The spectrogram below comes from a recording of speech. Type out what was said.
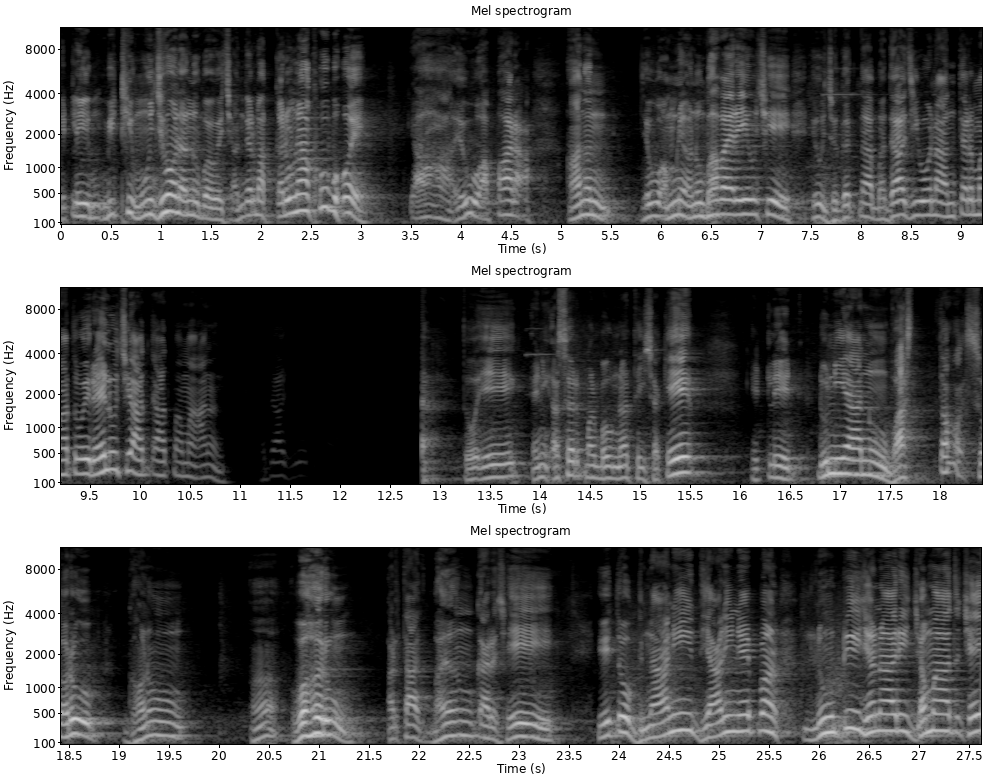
એટલી મીઠી મૂંઝવણ અનુભવે છે. અંદરમાં કરુણા ખૂબ હોય કે આ એવું અપાર આનંદ જેવું અમને અનુભવાઈ રહ્યું છે. એવું જગતના બધા જીવોના અંતરમાં તો એ રહેલું છે આત્- આત્મામાં આનંદ. તો એ એની અસર પણ બહુ ન થઈ શકે. એટલે દુનિયાનું વાસ્તવ સ્વરૂપ ઘણું વહરું અર્થાત ભયંકર છે. એ તો જ્ઞાની ધ્યાનીને પણ લૂંટી જનારી જમાત છે.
